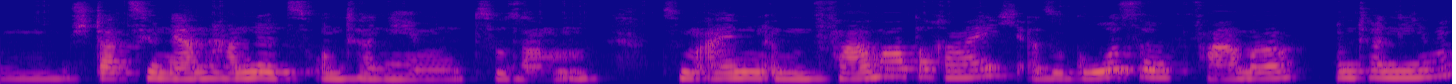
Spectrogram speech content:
ähm, stationären Handelsunternehmen zusammen. Zum einen im Pharma-Bereich, also große Pharmaunternehmen.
